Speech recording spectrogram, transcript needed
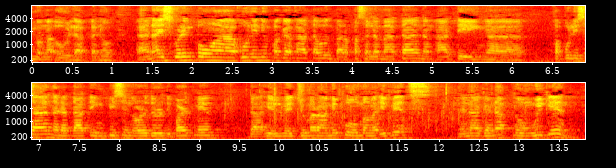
yung mga ulap ano. Ah, nais ko rin pong ah, kunin yung pagkakataon para pasalamatan ng ating ah, kapulisan at ating Peace and Order Department dahil medyo marami po mga events na naganap noong weekend.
